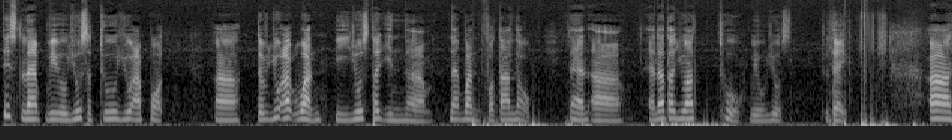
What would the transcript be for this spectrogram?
this lab we will use a two UART port. Uh, the UART1 be used in um, that one for download. Then uh, another UART2 we'll use today. Uh,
